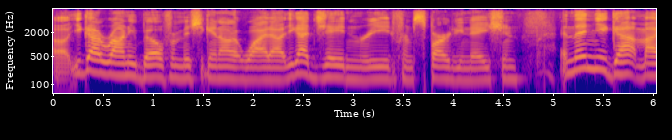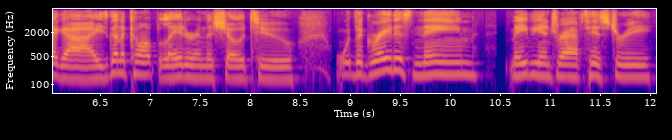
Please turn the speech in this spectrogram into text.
Uh, you got Ronnie Bell from Michigan out at wideout. You got Jayden Reed from Sparty Nation. And then you got my guy. He's going to come up later in the show, too. With the greatest name, maybe in draft history,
